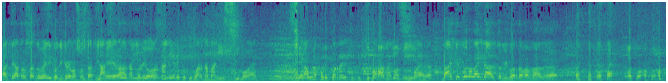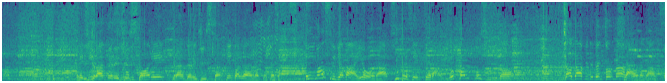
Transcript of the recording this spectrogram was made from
al Teatro San Domenico di Crema sono stati Là c'era una con le corna meravigliosi. nere che ti guarda malissimo, eh. C'era una con le corna nere che ti, ti guarda Mamma malissimo, mia, eh. ma anche quello là in alto mi guardava male, eh? Il Regina, grande regina di regista. fuori Grande regista. tengo alla, alla tua testa. E i nostri via vai ora ci presenteranno qualcosina. Ciao Davide, bentornato. Ciao ragazzi.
